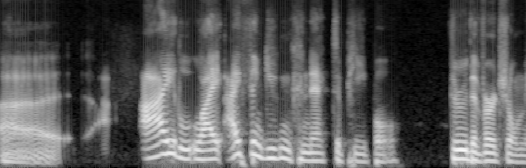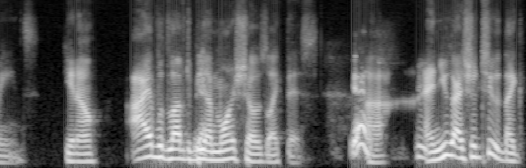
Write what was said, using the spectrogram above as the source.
uh, I like. I think you can connect to people through the virtual means. You know, I would love to be Yeah. on more shows like this, Yeah. uh, and you guys should too. Like,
